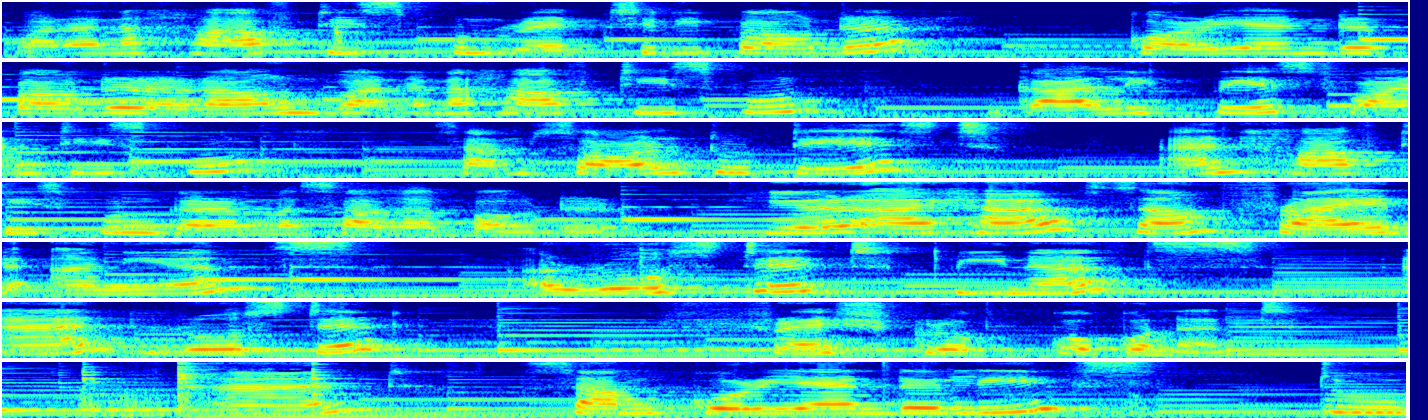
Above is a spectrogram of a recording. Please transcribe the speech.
1 and a half teaspoon red chili powder, coriander powder around 1 and a half teaspoon, garlic paste 1 teaspoon, some salt to taste and half teaspoon garam masala powder. Here I have some fried onions, roasted peanuts and roasted fresh coconut and some coriander leaves, two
